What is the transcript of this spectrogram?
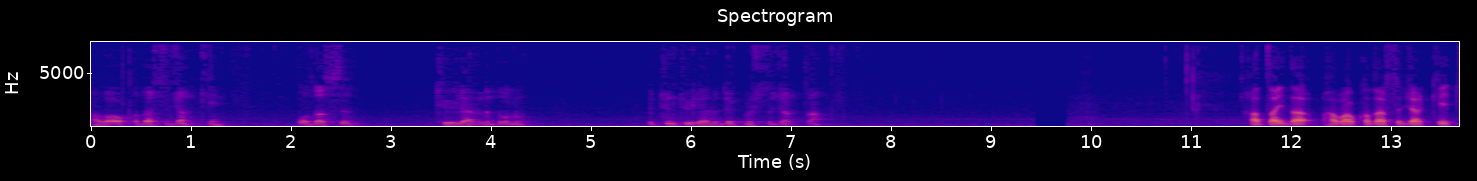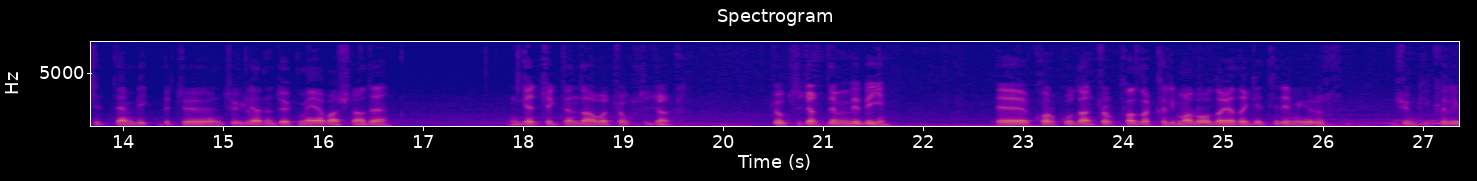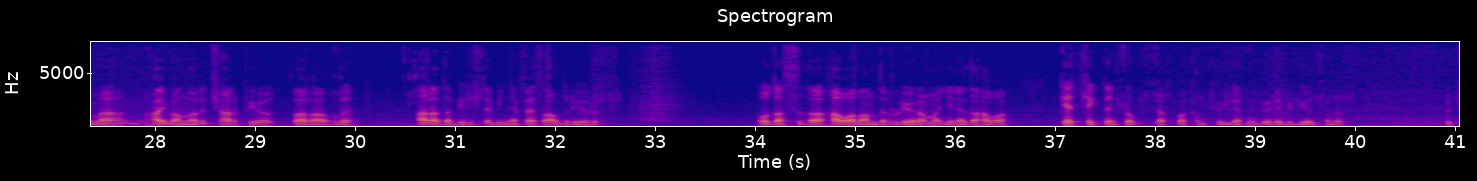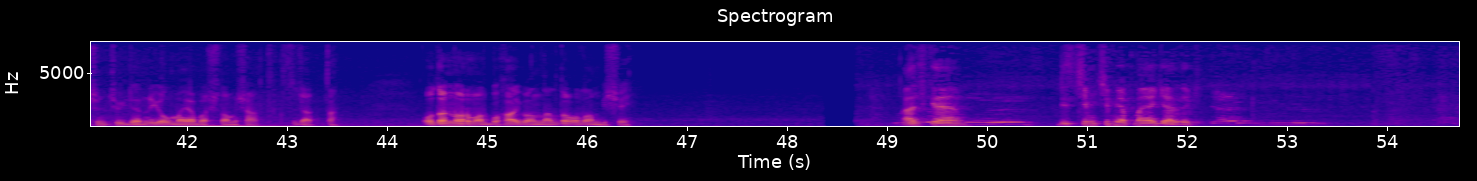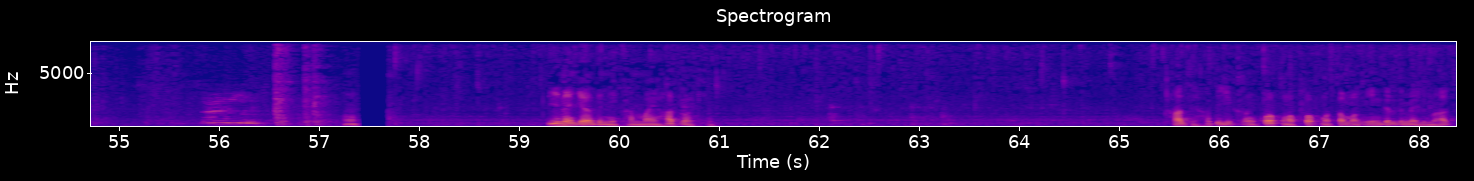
Hava o kadar sıcak ki odası tüylerle dolu. Bütün tüylerini dökmüş sıcakta. Hatay'da hava o kadar sıcak ki çitlenbik bütün tüylerini dökmeye başladı. Gerçekten de hava çok sıcak. Çok sıcak değil mi bebeğim? Ee, korkudan çok fazla klimalı odaya da getiremiyoruz. Çünkü klima hayvanları çarpıyor, zararlı. Arada bir işte bir nefes aldırıyoruz. Odası da havalandırılıyor ama yine de hava gerçekten çok sıcak. Bakın tüylerini görebiliyorsunuz. Bütün tüylerini yolmaya başlamış artık sıcaktan. O da normal bu hayvanlarda olan bir şey. Aşkım biz çim çim yapmaya geldik. Yine geldin yıkanmaya. Hadi bakayım. Hadi hadi yıkan korkma korkma tamam indirdim elimi hadi.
